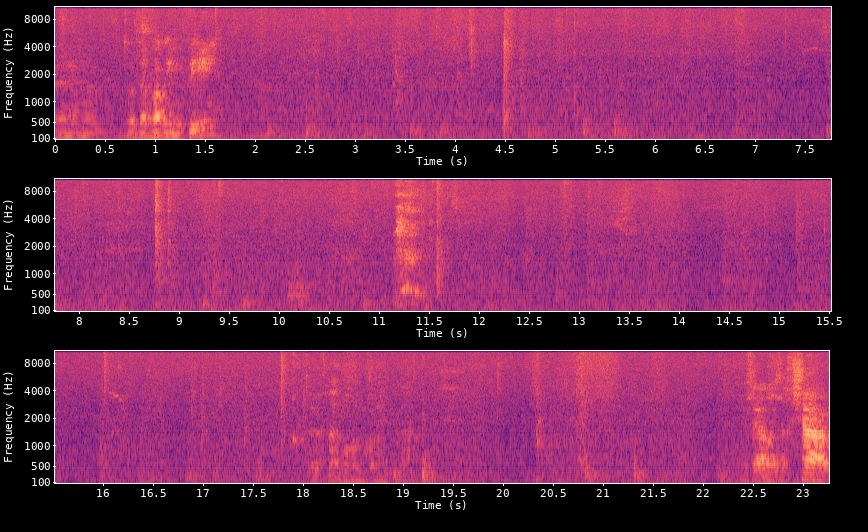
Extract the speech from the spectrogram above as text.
אה, אותו דבר עם B. אתה הולך לעבור על כל הנקודה. זהו, אז עכשיו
